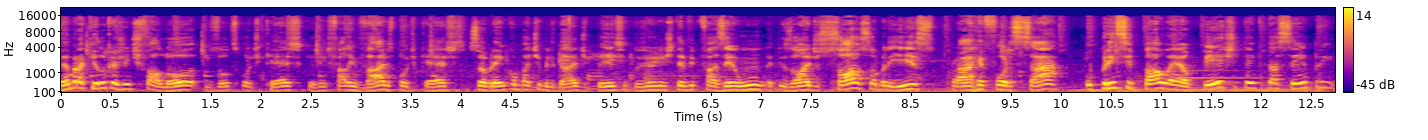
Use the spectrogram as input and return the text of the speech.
Lembra aquilo que a gente falou nos outros podcasts, que a gente fala em vários podcasts, sobre a incompatibilidade de peixe. Inclusive, a gente teve que fazer um episódio só sobre isso, para reforçar. O principal é, o peixe tem que estar sempre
